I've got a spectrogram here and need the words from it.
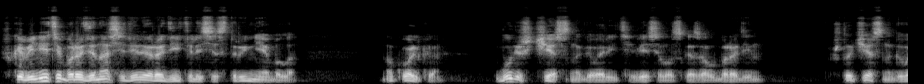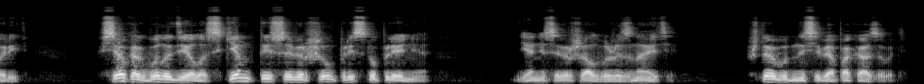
В кабинете Бородина сидели родители, сестры не было. «Ну, Колька, будешь честно говорить?» — весело сказал Бородин. «Что честно говорить?» «Все, как было дело. С кем ты совершил преступление?» «Я не совершал, вы же знаете. Что я буду на себя показывать?»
